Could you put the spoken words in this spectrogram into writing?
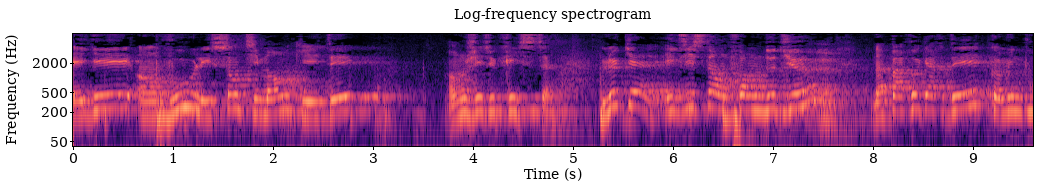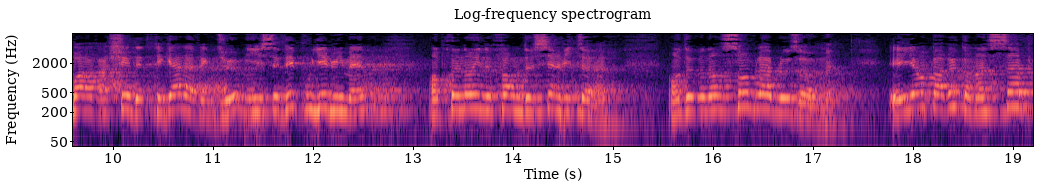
Ayez en vous les sentiments qui étaient en Jésus-Christ, lequel, existant en forme de Dieu, n'a pas regardé comme une proie arrachée d'être égal avec Dieu, mais il s'est dépouillé lui-même en prenant une forme de serviteur, en devenant semblable aux hommes. Ayant paru comme un simple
